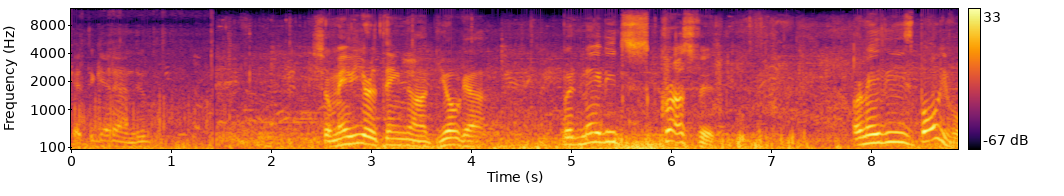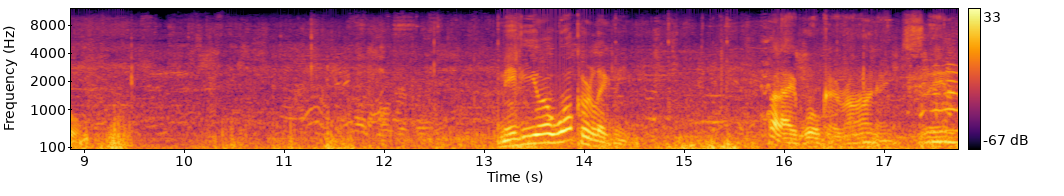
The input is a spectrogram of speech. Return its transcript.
Get together and do. So maybe you're thinking of yoga, but maybe it's CrossFit, or maybe it's volleyball. Maybe you're a walker like me. Well, I walk around and swim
